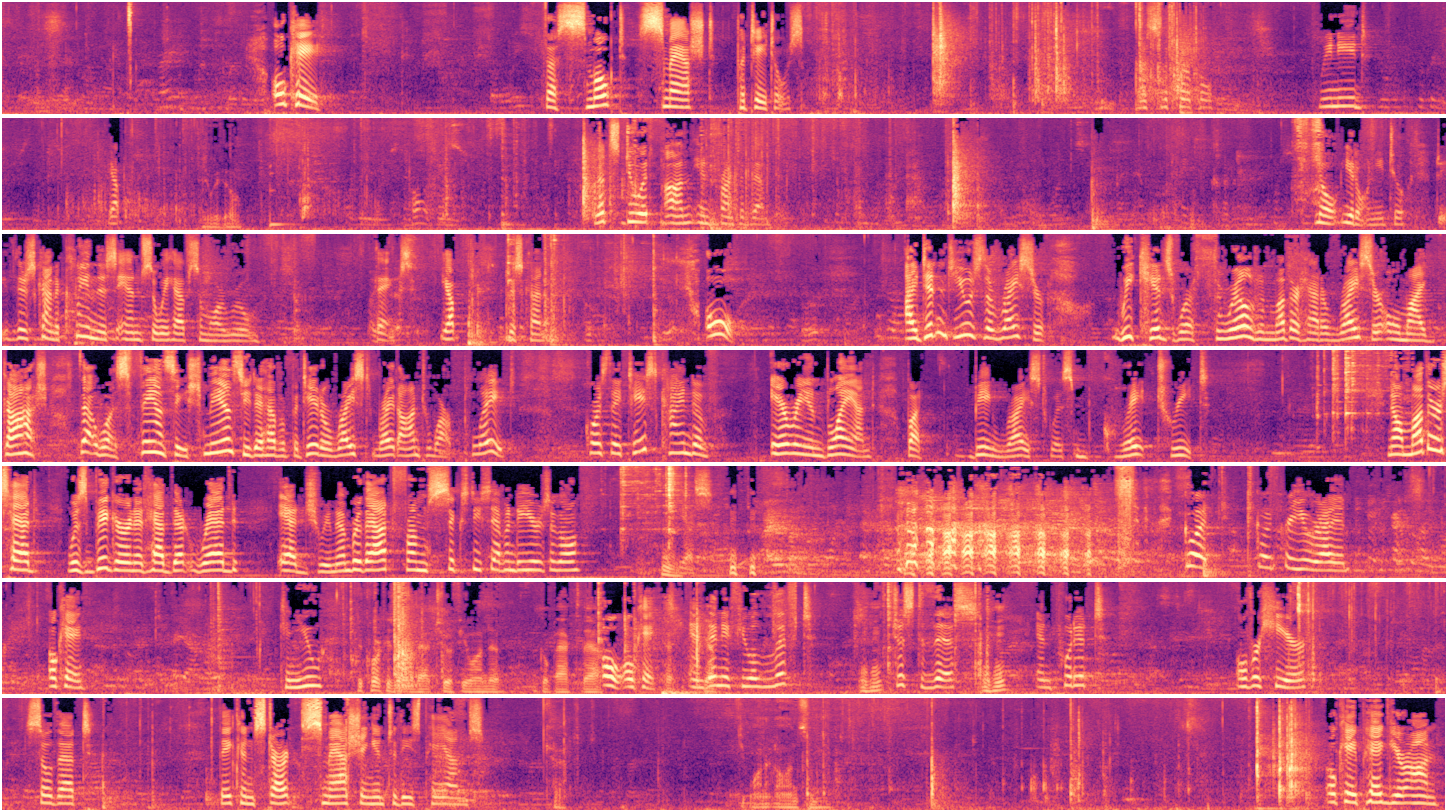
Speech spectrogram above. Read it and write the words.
Okay. The smoked smashed potatoes. That's the purple. We need, yep, Here we go. let's do it on, in front of them. No, you don't need to. Just kind of clean this end so we have some more room. Thanks. Yep, just kind of. Oh, I didn't use the ricer. We kids were thrilled when mother had a ricer. Oh my gosh, that was fancy schmancy to have a potato riced right onto our plate. Of course, they taste kind of airy and bland, but being riced was a great treat. Now, mother's had was bigger and it had that red edge. Remember that from 60, 70 years ago? Yes. Good, good for you, Ryan. Okay. Can you, The cork is over that too, if you wanted to go back to that. oh, okay. And yeah. then if you'll lift mm-hmm. just this mm-hmm. and put it over here so that they can start smashing into these pans. Okay. You want it on some? Okay, Peg, you're on.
